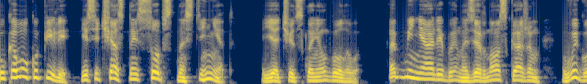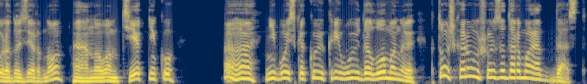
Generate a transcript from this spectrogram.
у кого купили, если частной собственности нет? Я чуть склонил голову. Обменяли бы на зерно, скажем. Вы городу зерно, а оно вам технику. Ага, небось, какую кривую да ломаную. Кто ж хорошую задарма отдаст?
